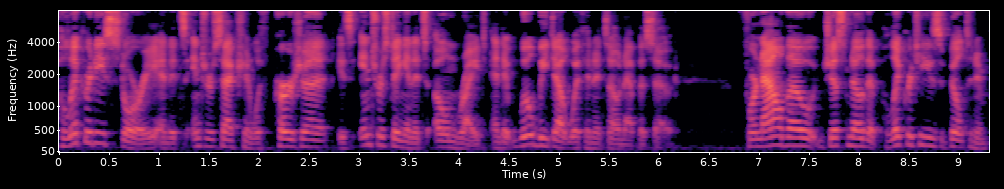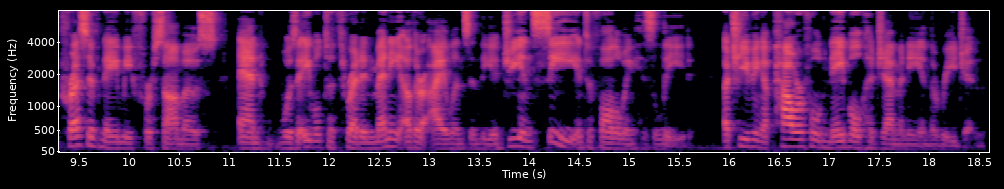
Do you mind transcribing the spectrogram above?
Polycrates' story and its intersection with Persia is interesting in its own right, and it will be dealt with in its own episode. For now, though, just know that Polycrates built an impressive navy for Samos and was able to threaten many other islands in the Aegean Sea into following his lead achieving a powerful naval hegemony in the region.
